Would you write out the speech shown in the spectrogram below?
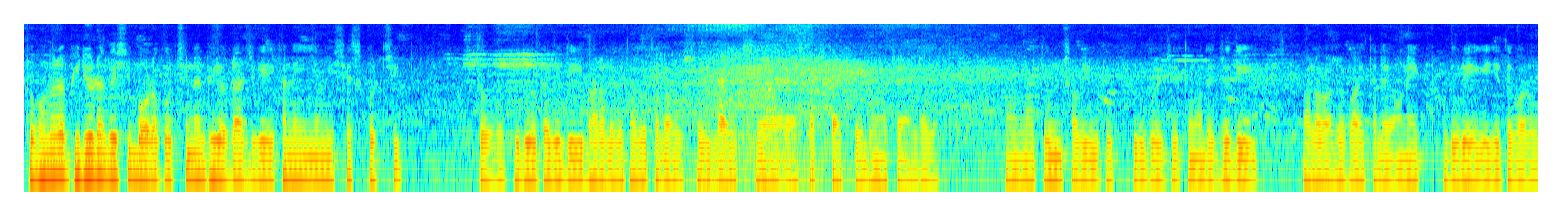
তো বন্ধুরা, ভিডিওটা বেশি বড় করছি না, ভিডিওটা আজকে এখানেই আমি শেষ করছি। তো ভিডিওটা যদি ভালো লেগে থাকে তাহলে অবশ্যই লাইক শেয়ার আর সাবস্ক্রাইব করে দেবো চ্যানেলটাকে নতুন সব ইউটিউব শুরু করেছি, তোমাদের যদি ভালোবাসা পাই তাহলে অনেক দূরে এগিয়ে যেতে পারব।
